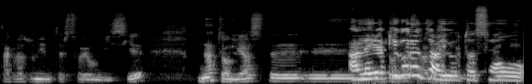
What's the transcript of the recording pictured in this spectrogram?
tak rozumiem też swoją misję. Natomiast. Ale jakiego rodzaju to są,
